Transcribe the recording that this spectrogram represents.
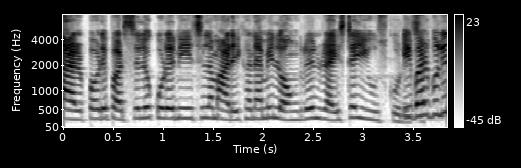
তারপরে পার্সেলও করে নিয়েছিলাম। আর এখানে আমি লং গ্রেন রাইসটা ইউজ করি এবার বলি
